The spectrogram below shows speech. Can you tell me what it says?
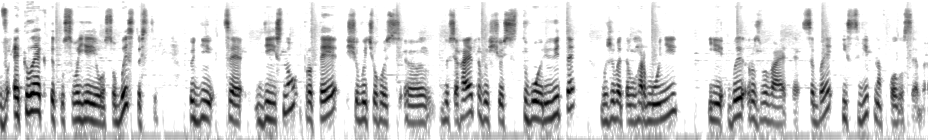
в еклектику своєї особистості, тоді це дійсно про те, що ви чогось е, досягаєте, ви щось створюєте, ви живете в гармонії і ви розвиваєте себе і світ навколо себе.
